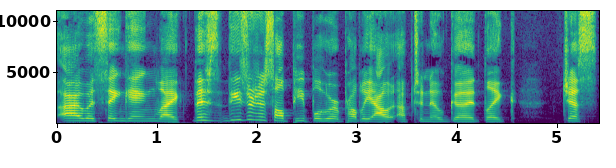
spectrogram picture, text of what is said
I was thinking like this. These are just all people who are probably out up to no good. Like, just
